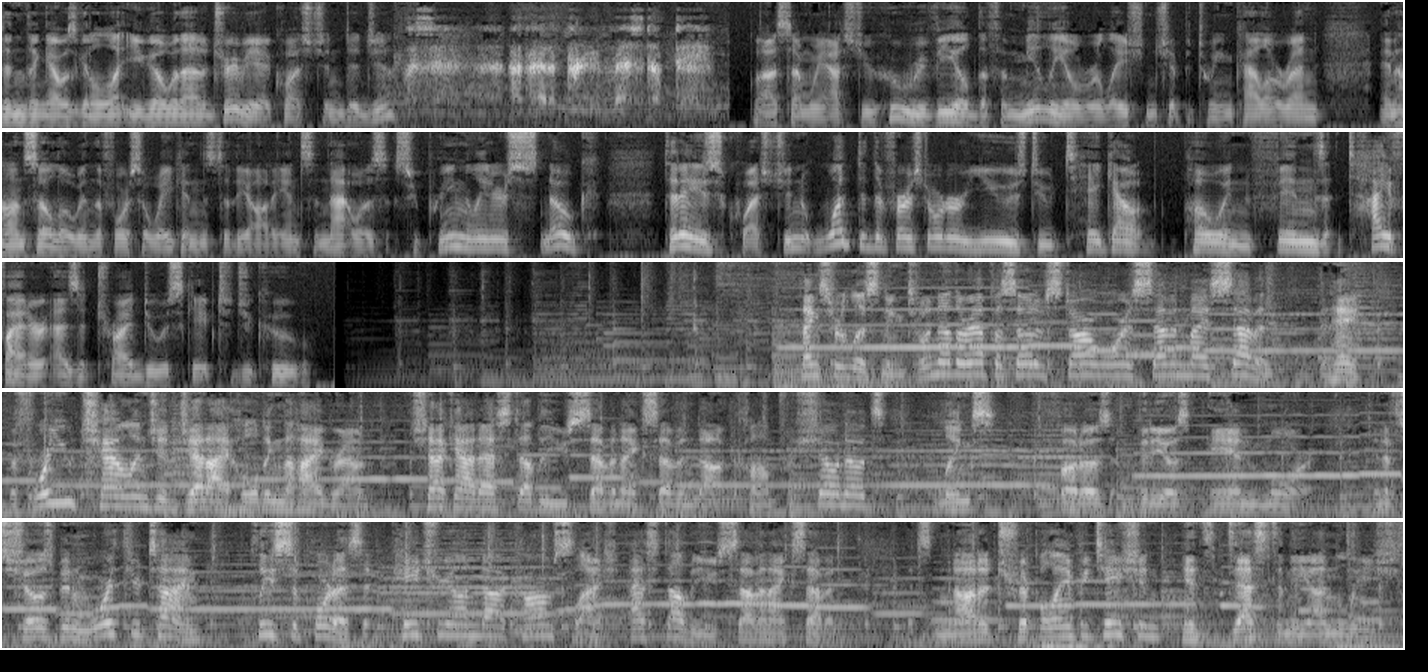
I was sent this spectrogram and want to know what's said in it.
Didn't think I was going to let you go without a trivia question, did you? Listen, I've had a pretty messed up day. Last time we asked you who revealed the familial relationship between Kylo Ren and Han Solo in The Force Awakens to the audience, and that was Supreme Leader Snoke. Today's question What did the First Order use to take out Poe and Finn's TIE fighter as it tried to escape to Jakku? Thanks for listening to another episode of Star Wars 7x7. And hey, before you challenge a Jedi holding the high ground, check out SW7x7.com for show notes, links, photos, videos, and more. And if the show's been worth your time, please support us at patreon.com slash SW7x7. It's not a triple amputation, it's destiny unleashed.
